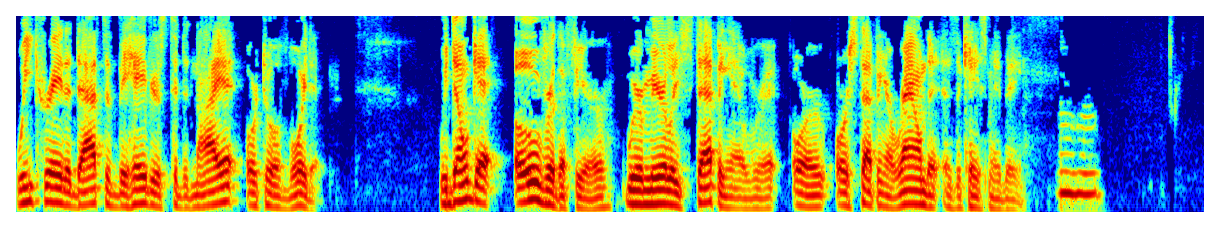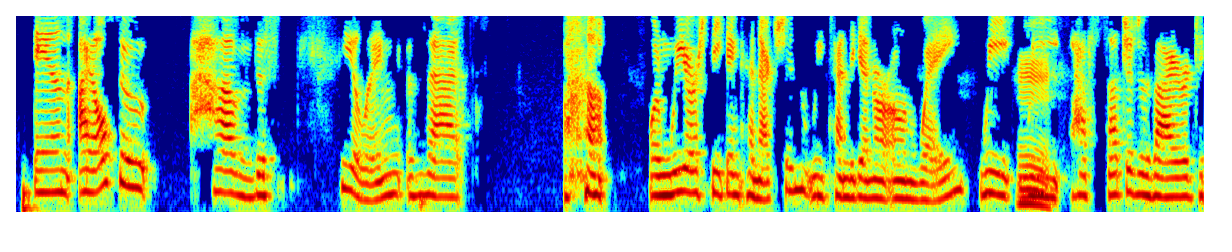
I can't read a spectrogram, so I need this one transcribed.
we create adaptive behaviors to deny it or to avoid it. We don't get over the fear, we're merely stepping over it or, or stepping around it, as the case may be. Mm-hmm. And I also have this feeling that when we are seeking connection, we tend to get in our own way. We mm. we have such a desire to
